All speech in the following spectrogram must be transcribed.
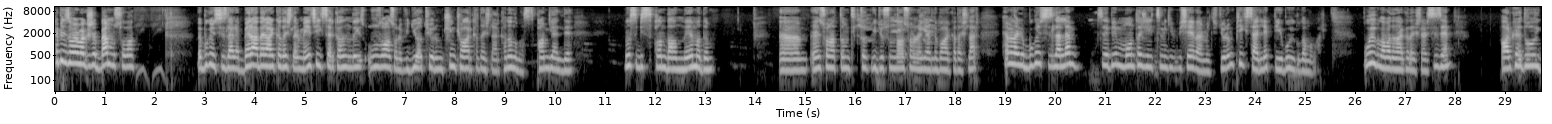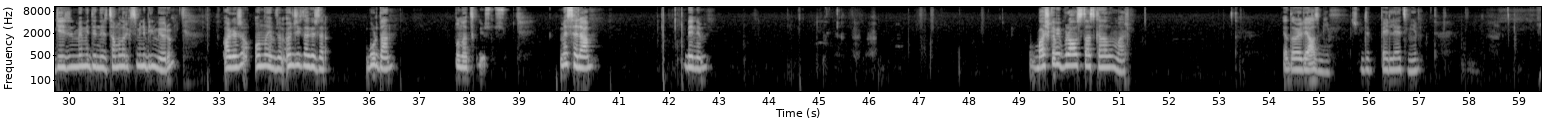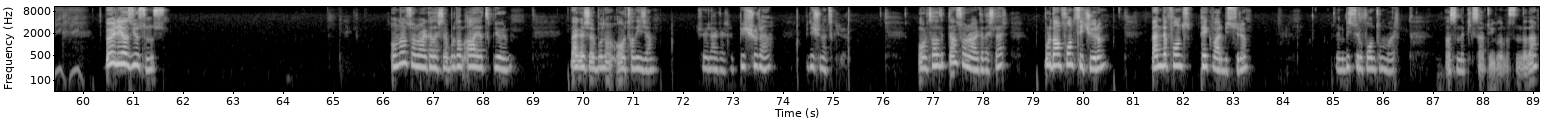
Hepinize merhaba arkadaşlar ben Mustafa. Ve bugün sizlerle beraber arkadaşlar MTXR kanalındayız. Uzun zaman sonra video atıyorum. Çünkü arkadaşlar kanalıma spam geldi. Nasıl bir spam da anlayamadım. Ee, en son attığım TikTok videosundan sonra geldi bu arkadaşlar. Hemen arkadaşlar bugün sizlerle size bir montaj eğitimi gibi bir şey vermek istiyorum. Pixel Lab diye bu uygulama var. Bu uygulamadan arkadaşlar size arkaya doğru gerilme mi denir tam olarak ismini bilmiyorum. Arkadaşlar onunla yapacağım. Öncelikle arkadaşlar buradan buna tıklıyorsunuz. Mesela benim başka bir Brawl Stars kanalım var. Ya da öyle yazmayayım. Şimdi belli etmeyeyim. Böyle yazıyorsunuz. Ondan sonra arkadaşlar buradan A'ya tıklıyorum. Ve arkadaşlar bunu ortalayacağım. Şöyle arkadaşlar bir şura bir de şuna tıklıyorum. Ortaladıktan sonra arkadaşlar buradan font seçiyorum. Bende font pek var bir sürü. Yani bir sürü fontum var. Aslında PixArt uygulamasında da.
